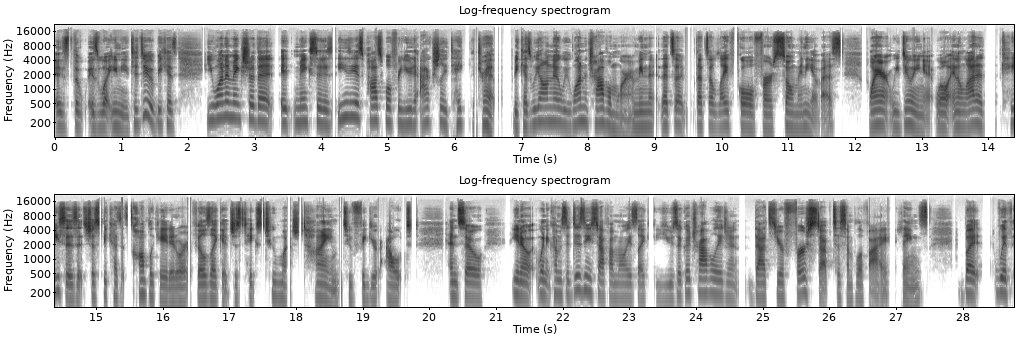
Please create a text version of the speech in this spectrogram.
is the is what you need to do because you want to make sure that it makes it as easy as possible for you to actually take the trip because we all know we want to travel more. I mean that's a that's a life goal for so many of us. Why aren't we doing it? Well, in a lot of cases it's just because it's complicated or it feels like it just takes too much time to figure out. And so you know, when it comes to Disney stuff, I'm always like, use a good travel agent. That's your first step to simplify things. But with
